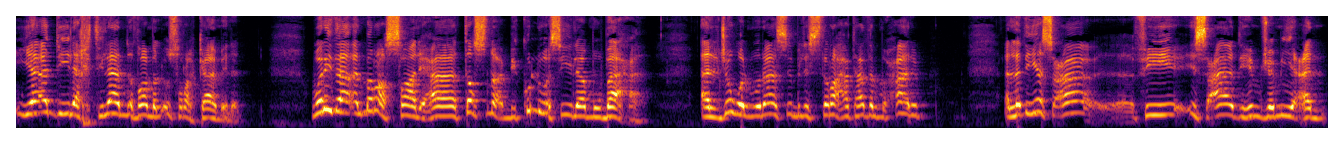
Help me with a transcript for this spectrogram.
يؤدي إلى اختلال نظام الأسرة كاملا. ولذا المرأة الصالحة تصنع بكل وسيلة مباحة. الجو المناسب لاستراحة هذا المحارب الذي يسعى في إسعادهم جميعا.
